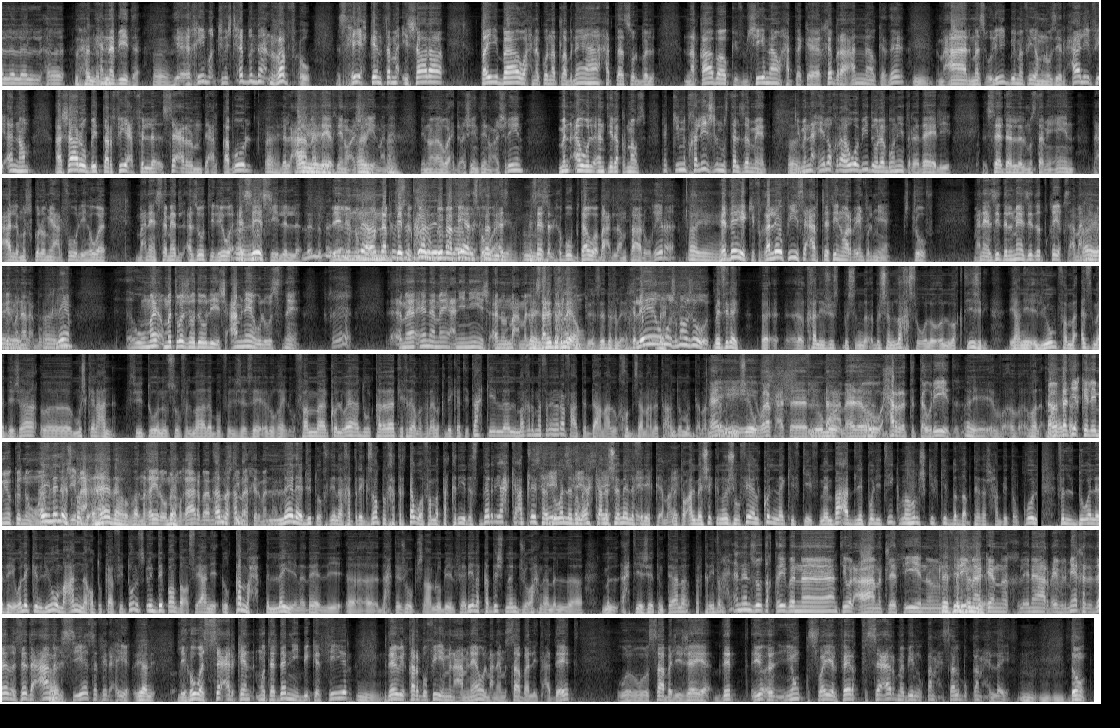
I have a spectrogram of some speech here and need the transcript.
الحنة بيدها. يا أخي كيفاش تحب نرفعوا؟ صحيح كان ثم إشارة طيبة وإحنا كنا طلبناها حتى صلب النقابة وكيف مشينا وحتى كخبرة عنا وكذا. مع المسؤولين بما فيهم الوزير الحالي في أنهم أشاروا بالترفيع في السعر نتاع القبول أي. للعام هذا 22 معناها. 21 22 من أول انطلاق الموسم. لكن ما تخليش المستلزمات. كي من الناحيه الأخرى هو بيدو ولا l'ammonitre هذا اللي السادة المستمعين لعل مش كلهم يعرفوه اللي هو معناه السماد الازوتي اللي هو أساسي لل لنمو النباتات الكل بما فيها الحبوب أساس الحبوب توا بعد الأمطار وغيرها هذايا كيف غلاو فيه ساعة 30 و40% باش تشوف. معناها زيد الماء زيد الدقيق سامحني من غير ما نلعبوا بالكلام. وما, توجهوا عمناه والوسناه ما أنا ما يعنينيش أنه المعمل زاد غلاء زاد غلاء غلاء ومش موجود. بس خلي juste باش باش نلخصوا الوقت يجري. يعني اليوم فما أزمة déjà أه، مش كان عندنا في تونس وفي المغرب وفي الجزائر وغيره. فما كل واحد والقرارات اللي خذاها مثلا قبيلة تحكي المغرب مثلا رفعت الدعم على الخبزه معناتها عندهم مده معناتها أي ورفعت الدعم هذا وحرت التوريد. أي voilà. فهذيك كلام يمكنوا أي لا لا هذا هو. نغيروا من المغاربه ما أما خير منا لا لا juste خذينا خاطر exemple خاطر توا فما تقرير صدر يحكي على ثلاثة دول يحكي على شمال أفريقيا. معناتها على المشاكل نواجهوا فيها كلنا كيف. كيف من بعد les politiques ما همش كيف كيف بالضبط هذا حبيت نقول في الدول هذه. ولكن اليوم عندنا en tout cas في تونس en dépendance يعني القمح اللين هذا اللي آه نحتاجوه باش نعملوا به الفارينة قداش ننجو إحنا من من الاحتياجات نتاعنا تقريبا؟ إحنا ننجو تقريبا آه، انت والعام 30 30 كان خليناها 40% خاطر زاد عامل آه. السياسة في الحقيقة يعني اللي هو السعر كان متدني بكثير بداوا يقربوا فيه من عمناول معناها من الصابه اللي تعدات والصابه اللي جاية. بدات ينقص شوية الفارق في السعر ما بين القمح الصلب والقمح اللين. donc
